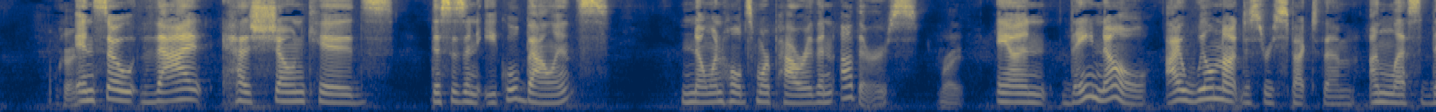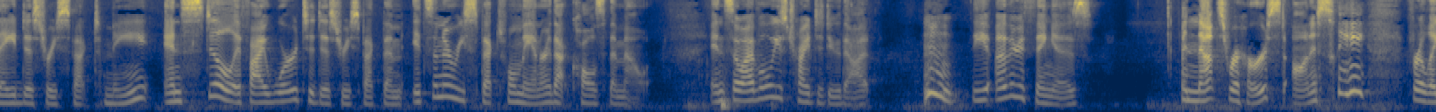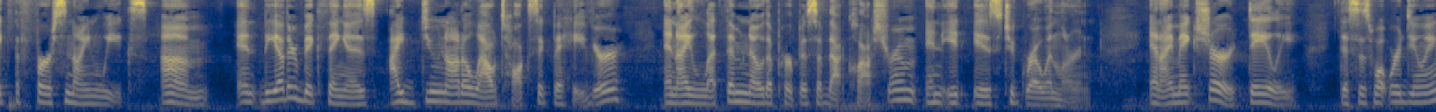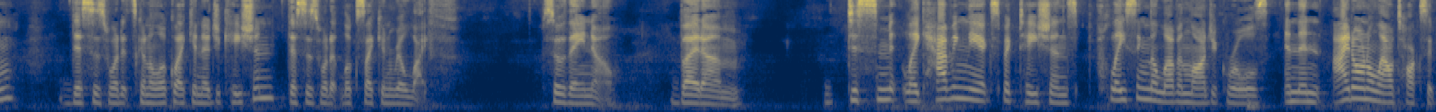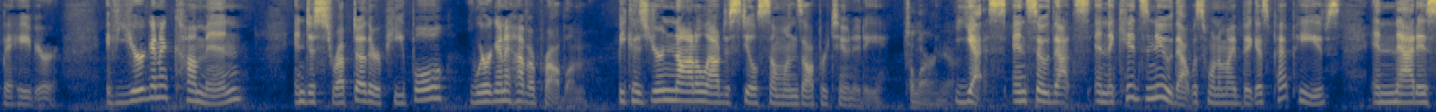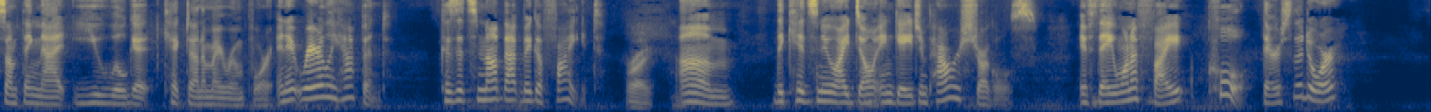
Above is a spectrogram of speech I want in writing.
Okay. And so that has shown kids this is an equal balance. No one holds more power than others. right. And they know I will not disrespect them unless they disrespect me. And still, if I were to disrespect them, it's in a respectful manner that calls them out. And so I've always tried to do that. the other thing is, and that's rehearsed, honestly, for like the first nine weeks. Um, and the other big thing is, I do not allow toxic behavior and I let them know the purpose of that classroom, and it is to grow and learn. And I make sure daily this is what we're doing, this is what it's going to look like in education, this is what it looks like in real life. So they know. But, um, dismiss like having the expectations placing the love and logic rules and then i don't allow toxic behavior if you're going to come in and disrupt other people we're going to have a problem because you're not allowed to steal someone's opportunity to learn. Yeah. Yes. And so that's, and the kids knew that was one of my biggest pet peeves. And that is something that you will get kicked out of my room for. And it rarely happened because it's not that big a fight. Right. um The kids knew I don't engage in power struggles. If they want to fight, cool. There's the door.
